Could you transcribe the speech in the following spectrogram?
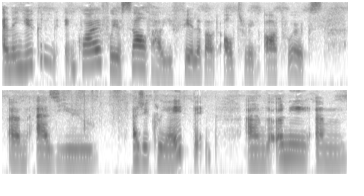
And then you can inquire for yourself how you feel about altering artworks um, as you as you create them. And the only um,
